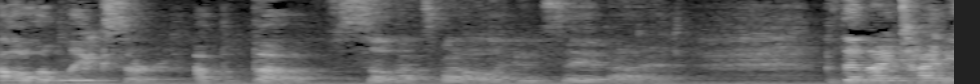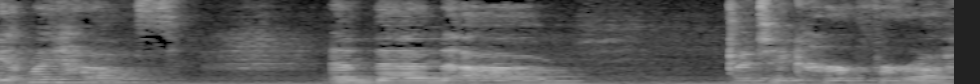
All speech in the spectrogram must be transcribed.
all, the links are up above. So that's about all I can say about it. But then I tidy up my house and then um, I take her for a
